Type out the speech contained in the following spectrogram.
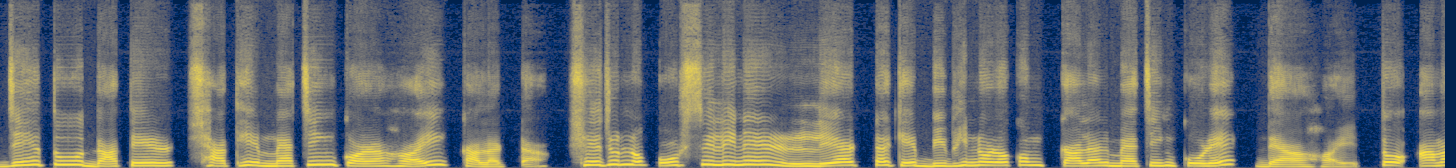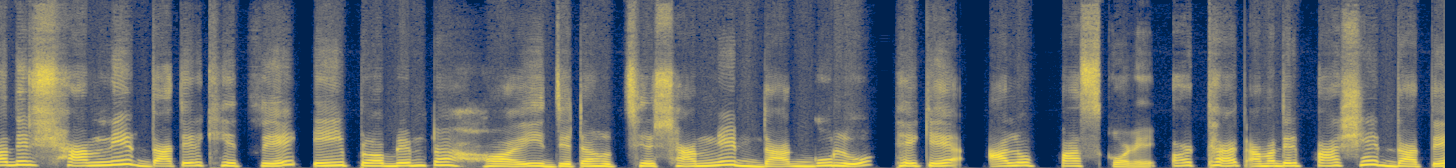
যেহেতু দাঁতের সাথে ম্যাচিং করা হয় কালারটা। সেজন্য পোর্সিলিনের লেয়ারটাকে বিভিন্ন রকম কালার ম্যাচিং করে দেওয়া হয়। তো আমাদের সামনের দাঁতের ক্ষেত্রে এই প্রবলেমটা হয়, যেটা হচ্ছে সামনের দাগগুলো থেকে আলো পাস করে। অর্থাৎ আমাদের পাশের দাঁতে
